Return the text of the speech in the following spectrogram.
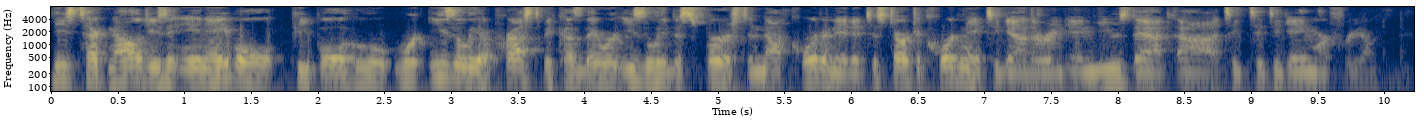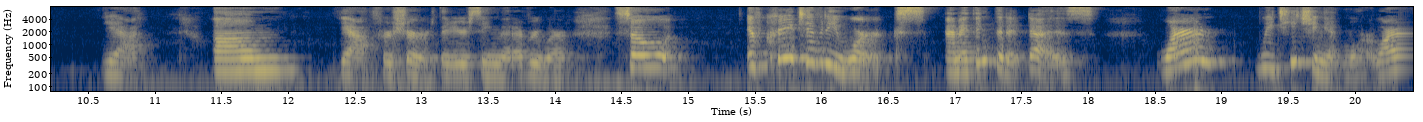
these technologies enable people who were easily oppressed because they were easily dispersed and not coordinated to start to coordinate together and, and use that uh, to, to, to, gain more freedom. Yeah. Um, yeah, for sure. That you're seeing that everywhere. So if creativity works, and I think that it does, why aren't we teaching it more? Why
